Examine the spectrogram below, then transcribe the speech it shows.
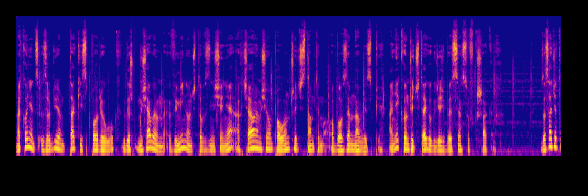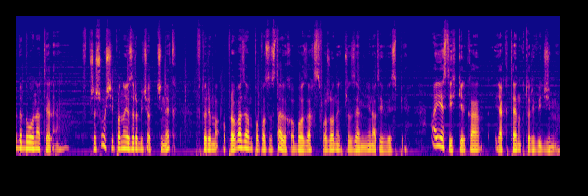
Na koniec zrobiłem taki spory łuk, gdyż musiałem wyminąć to wzniesienie, a chciałem się połączyć z tamtym obozem na wyspie, a nie kończyć tego gdzieś bez sensu w krzakach. W zasadzie to by było na tyle. W przyszłości planuję zrobić odcinek, w którym oprowadzam po pozostałych obozach stworzonych przeze mnie na tej wyspie, a jest ich kilka, jak ten, który widzimy.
